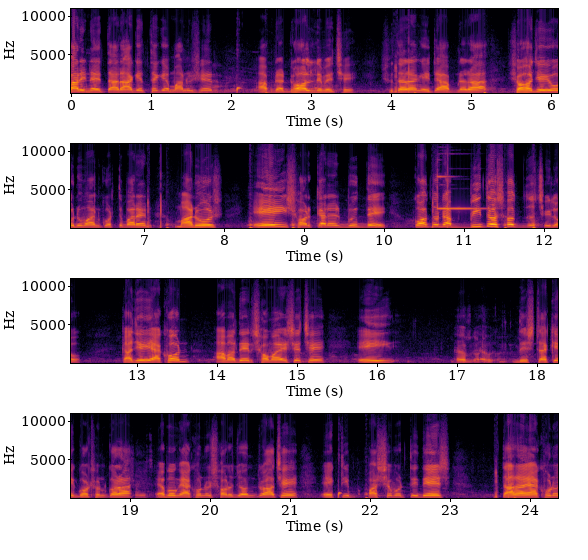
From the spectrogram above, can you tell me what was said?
পারি নাই তার আগের থেকে মানুষের আপনার ঢল নেমেছে। সুতরাং এটা আপনারা সহজেই অনুমান করতে পারেন, মানুষ এই সরকারের বিরুদ্ধে কতটা বীতসদ্য ছিল। কাজেই এখন আমাদের সময় এসেছে এই দেশটাকে গঠন করা এবং এখনও ষড়যন্ত্র আছে। একটি পার্শ্ববর্তী দেশ, তারা এখনও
